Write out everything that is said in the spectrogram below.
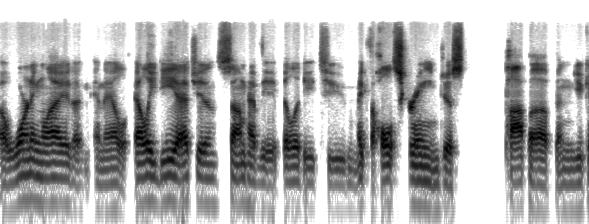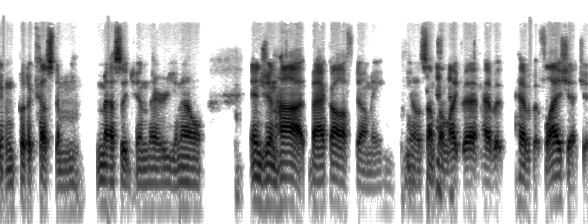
a, warning light, an LED at you. Some have the ability to make the whole screen just pop up, and you can put a custom message in there. You know, engine hot, back off, dummy. You know, something like that. Have it have it flash at you.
